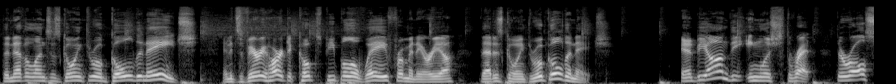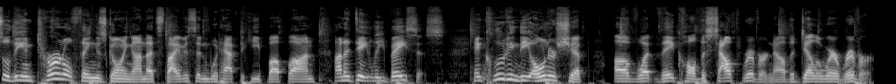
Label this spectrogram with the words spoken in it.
the Netherlands is going through a golden age, and it's very hard to coax people away from an area that is going through a golden age. And beyond the English threat, there are also the internal things going on that Stuyvesant would have to keep up on on a daily basis, including the ownership of what they call the South River, now the Delaware River.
